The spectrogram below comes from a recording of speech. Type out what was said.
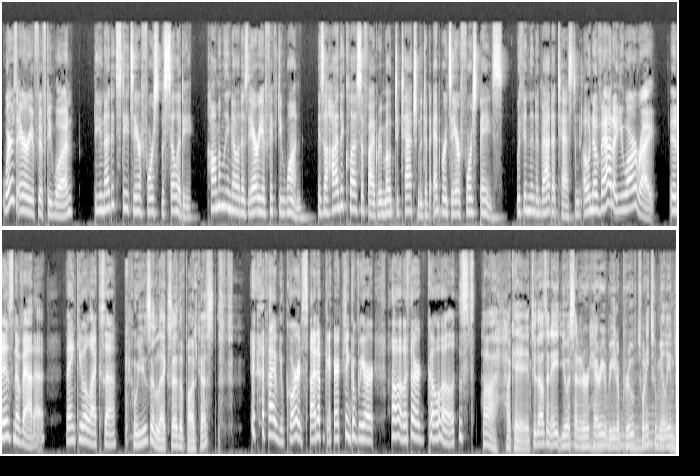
Where's Area 51? The United States Air Force facility, commonly known as Area 51, is a highly classified remote detachment of Edwards Air Force Base within the Nevada test and Oh, Nevada, you are right. It is Nevada. Thank you, Alexa. We use Alexa in the podcast. of course, I don't care. She could be our host, our co-host. Ah, okay. In 2008, U.S. Senator Harry Reid approved $22 million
